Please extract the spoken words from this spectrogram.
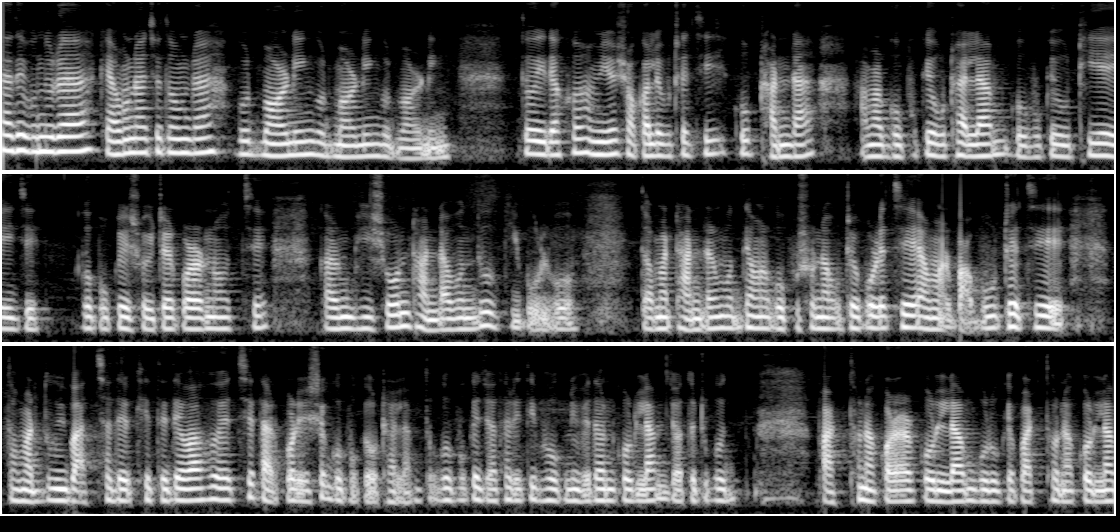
রাধে বন্ধুরা, কেমন আছো তোমরা? Good morning good morning good morning তো এই দেখো, আমিও সকালে উঠেছি, খুব ঠান্ডা। আমার গপুকে উঠালাম, গপুকে উঠিয়ে এই যে গপুকে সোয়েটার পরানো হচ্ছে, কারণ ভীষণ ঠান্ডা বন্ধু, কি বলব? তো আমার ঠান্ডার মধ্যে আমার গপু সোনা উঠে পড়েছে, আমার বাবু উঠেছে, তো আমার দুই বাচ্চাদের খেতে দেওয়া হয়েছে, তারপর এসে গপুকে উঠালাম। তো গপুকে যথারীতি ভোগ নিবেদন করলাম, যতটুকু প্রার্থনা করার করলাম, গুরুকে প্রার্থনা করলাম,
